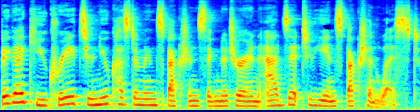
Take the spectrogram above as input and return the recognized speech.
BigIQ creates your new custom inspection signature and adds it to the inspection list.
